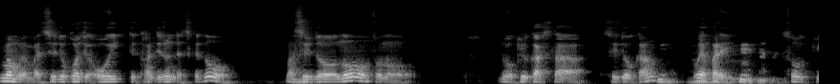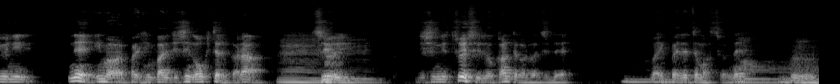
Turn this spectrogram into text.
今もやっぱり水道工事が多いって感じるんですけど、まあ水道の、その、老朽化した水道管うん。をやっぱりうん。早急に、ね、今はやっぱり頻繁に地震が起きてるから、強い地震に強い水道管って形で、まあいっぱい出てますよね。うん。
